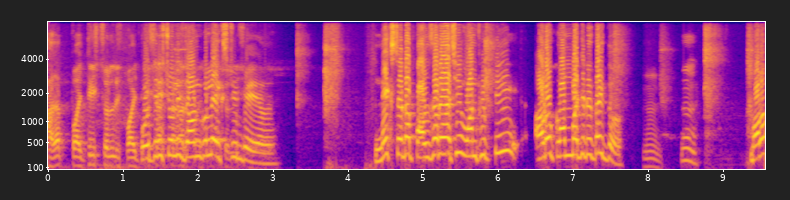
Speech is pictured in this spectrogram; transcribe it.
হাজার পঁয়ত্রিশ চল্লিশ পঁয়ত্রিশ চল্লিশ ডাউন করলে এক্সট্রিম পেয়ে যাবে। নেক্সট একটা পালসারে আছি ওয়ান ফিফটি আরও কম বাজেটে তাই তো? হুম। হুম। বলো।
